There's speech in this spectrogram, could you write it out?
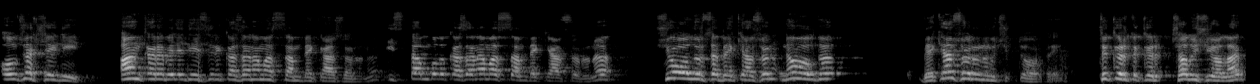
Olacak şey değil. Ankara Belediyesi'ni kazanamazsam beka sorunu, İstanbul'u kazanamazsam beka sorunu, şu olursa beka sorunu. Ne oldu? Beka sorunu mu çıktı ortaya? Tıkır tıkır çalışıyorlar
